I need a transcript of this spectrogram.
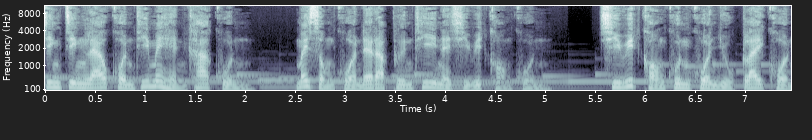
จริงๆ แล้วคนที่ไม่เห็นค่าคุณ ไม่สมควรได้รับพื้นที่ในชีวิตของคุณ ชีวิตของคุณควรอยู่ใกล้คน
